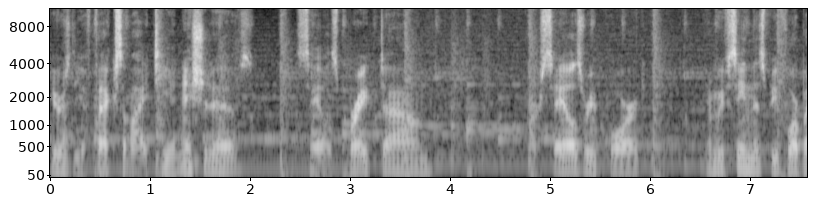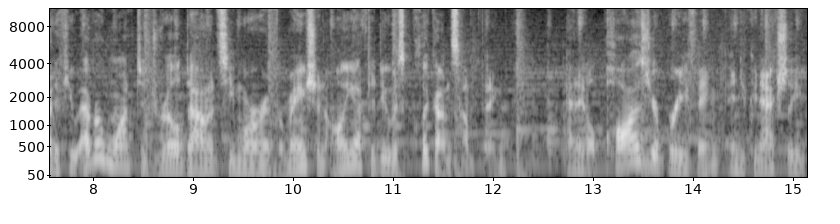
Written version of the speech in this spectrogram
Here's the effects of IT initiatives sales breakdown, our sales report, and we've seen this before, but if you ever want to drill down and see more information, all you have to do is click on something and it'll pause your briefing and you can actually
